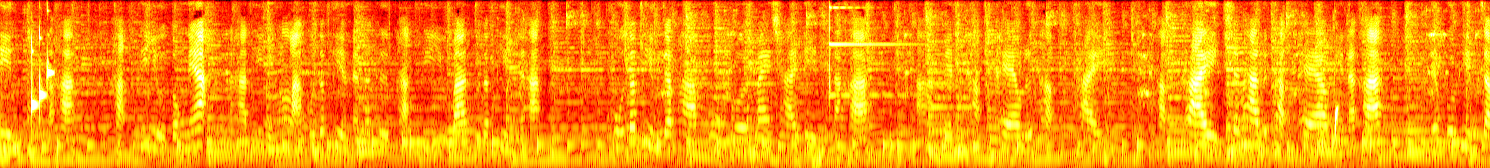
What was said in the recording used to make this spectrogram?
ดินนะคะ ผักที่อยู่ตรงเนี้ยนะคะที่อยู่ข้างหลังครูทับทิมเนี่ยก็คือผักที่อยู่บ้านครูทับทิมนะคะ รูทับทิมจะพาปลูกโดยไม่ใช้ดินนะคะเป็นผักแพรวหรือผักไผ่ผักไพรใช่ไหมคะหรือผักแพรวนี่นะคะ เดี๋ยวครูทิมจะ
